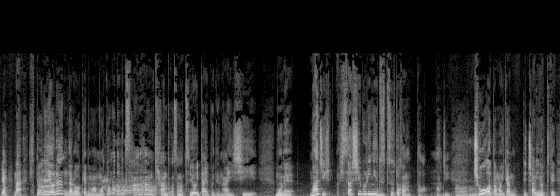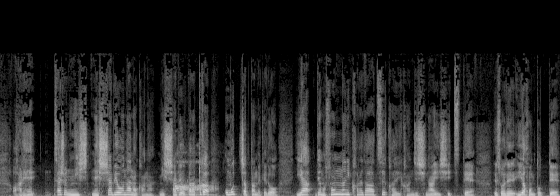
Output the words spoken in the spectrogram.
や、まあ、人によるんだろうけど、まあ、もともと僕三半規管とかそんな強いタイプでないし、もうね、マジ、久しぶりに頭痛とかなった。マジ。超頭痛いの。で、チャリ乗ってて、あれ、最初に熱熱射病なのかな？日射病かな？とか思っちゃったんだけど、いや、でもそんなに体熱い感じしないし、つって、で、それでイヤホン取って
